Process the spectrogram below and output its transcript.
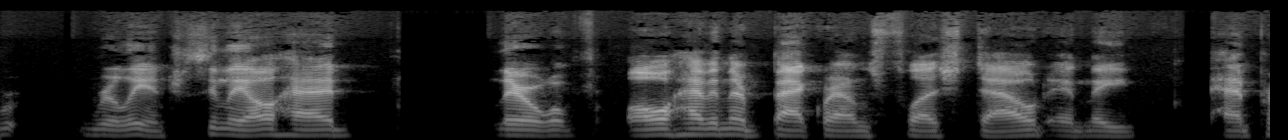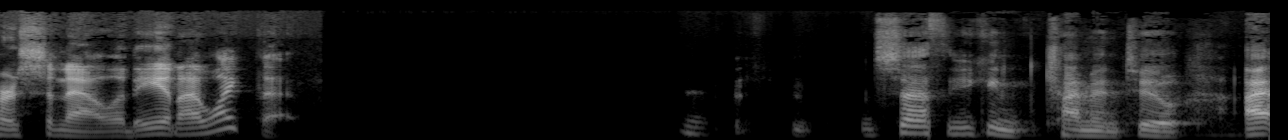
r- really interesting. They all had they were all having their backgrounds fleshed out, and they had personality, and I like that. Mm, Seth, you can chime in too. I,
